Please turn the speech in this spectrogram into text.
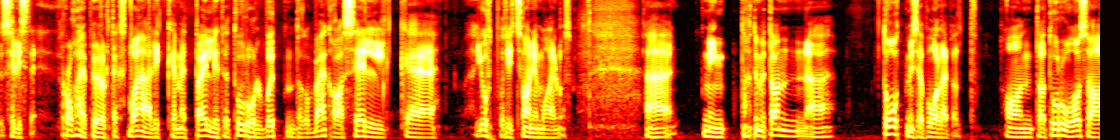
selliste rohepöördeks vajalike metallide turul võtnud nagu väga selge juhtpositsiooni maailmas äh,. ning noh, ütleme, ta on äh, tootmise poole pealt, on ta turuosa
